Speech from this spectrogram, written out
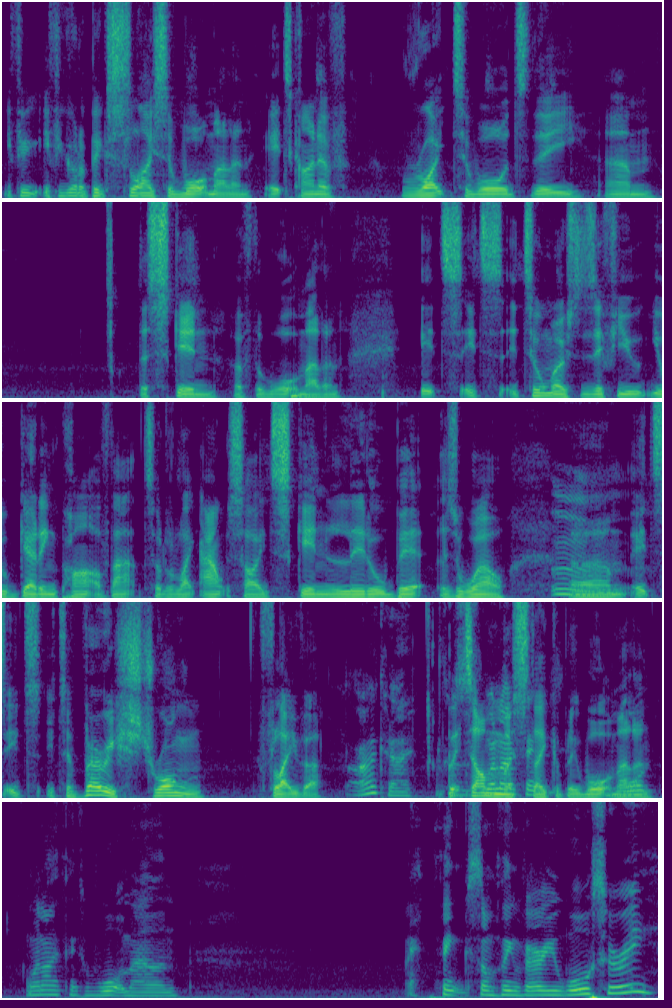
if you if you got a big slice of watermelon, it's kind of right towards the um, the skin of the watermelon. It's it's it's almost as if you you're getting part of that sort of like outside skin little bit as well. Mm. Um, it's it's it's a very strong flavour, Okay. but it's I think unmistakably watermelon. when I think of watermelon, I think something very watery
